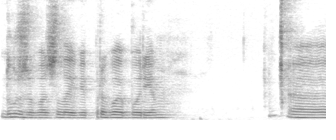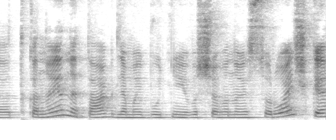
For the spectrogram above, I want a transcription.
дуже важливі при виборі е, тканини так, для майбутньої вишиваної сорочки.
